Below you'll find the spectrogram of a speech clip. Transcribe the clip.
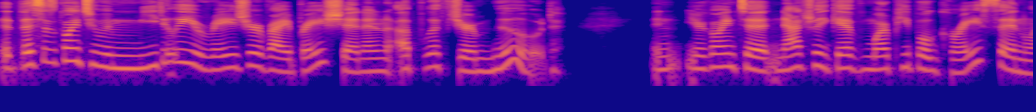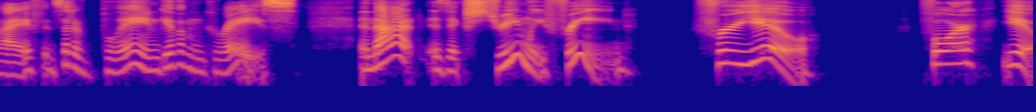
this is going to immediately raise your vibration and uplift your mood and you're going to naturally give more people grace in life instead of blame give them grace and that is extremely freeing for you for you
